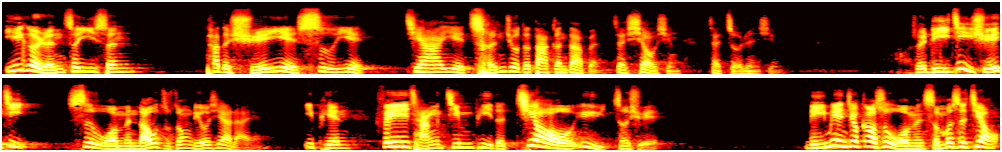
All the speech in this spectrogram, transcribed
一个人这一生，他的学业、事业、家业成就的大根大本，在孝心，在责任心。所以《礼记学记》是我们老祖宗留下来一篇非常精辟的教育哲学，里面就告诉我们什么是教。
